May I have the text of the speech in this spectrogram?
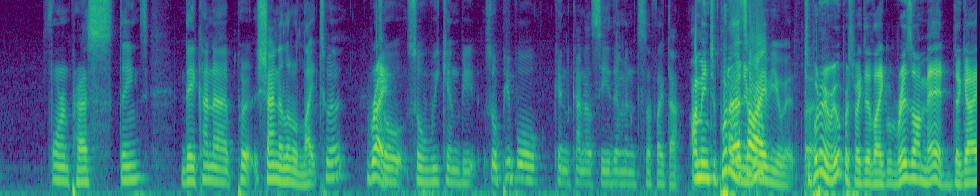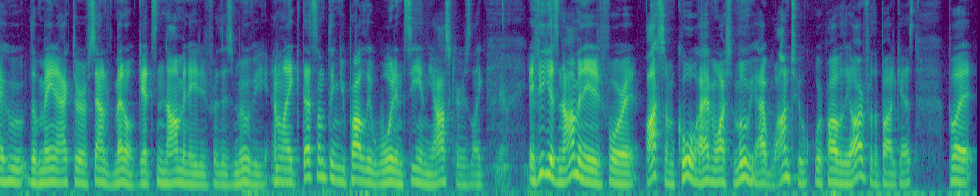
foreign press things, they kind of put shine a little light to it. Right. So so we can be so people can kind of see them and stuff like that. I mean, to put it That's in how real, I view it. to but- put it in real perspective, like Riz Ahmed, the guy who the main actor of Sound of Metal, gets nominated for this movie, and like that's something you probably wouldn't see in the Oscars. Like, Yeah. if he gets nominated for it, awesome, cool. I haven't watched the movie. I want to. We probably are for the podcast, but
